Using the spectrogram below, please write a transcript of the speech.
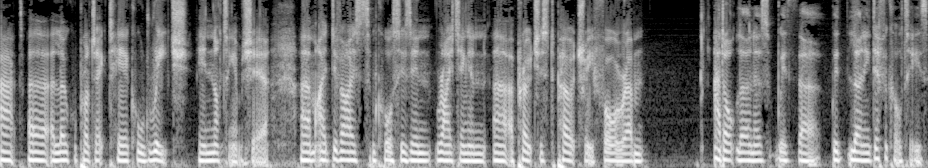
at a, a local project here called Reach in Nottinghamshire. Um, I devised some courses in writing and uh, approaches to poetry for um, adult learners with uh, with learning difficulties.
